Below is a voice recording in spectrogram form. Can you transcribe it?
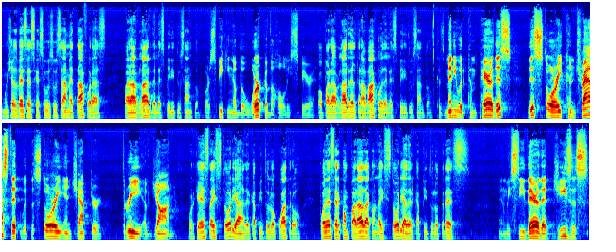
Muchas veces Jesús usa metáforas para hablar del Espíritu Santo or speaking of the work of the Holy Spirit. o para hablar del trabajo del Espíritu Santo. Because many would compare this, this story, contrast it with the story in chapter 3 of John. Porque esta historia del capítulo 4 puede ser comparada con la historia del capítulo 3. And we see there that Jesus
